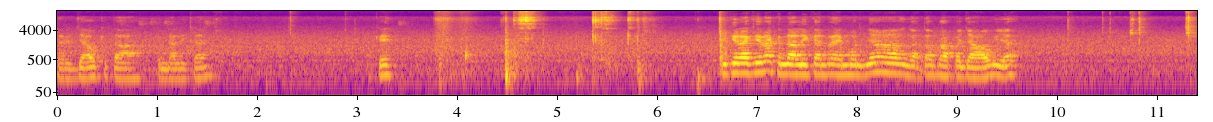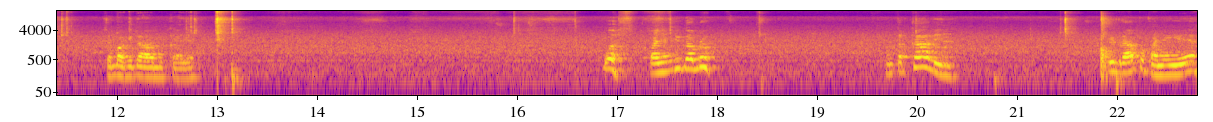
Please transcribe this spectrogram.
dari jauh kita kendalikan. Oke. Kira-kira kendalikan remote nya nggak tahu berapa jauh ya. Coba kita buka ya Wah, panjang juga bro. Mantap kali. Tapi berapa panjangnya ya?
